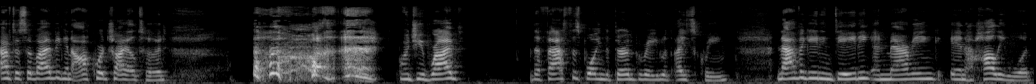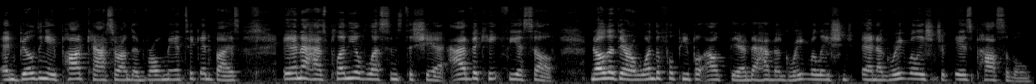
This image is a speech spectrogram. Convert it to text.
after surviving an awkward childhood. when she bribed the fastest boy in the third grade with ice cream, navigating dating and marrying in Hollywood, and building a podcast around the romantic advice, Anna has plenty of lessons to share. Advocate for yourself. Know that there are wonderful people out there that have a great relationship, and a great relationship is possible.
